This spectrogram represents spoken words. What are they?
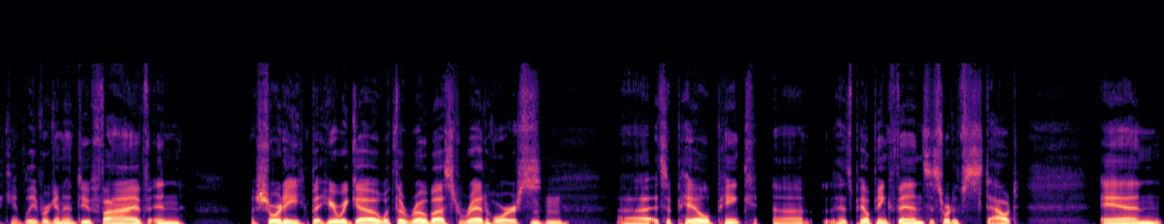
I can't believe we're gonna do five in a shorty, but here we go with the robust red horse. Mm-hmm uh, it's a pale pink, uh, has pale pink fins. It's sort of stout, and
